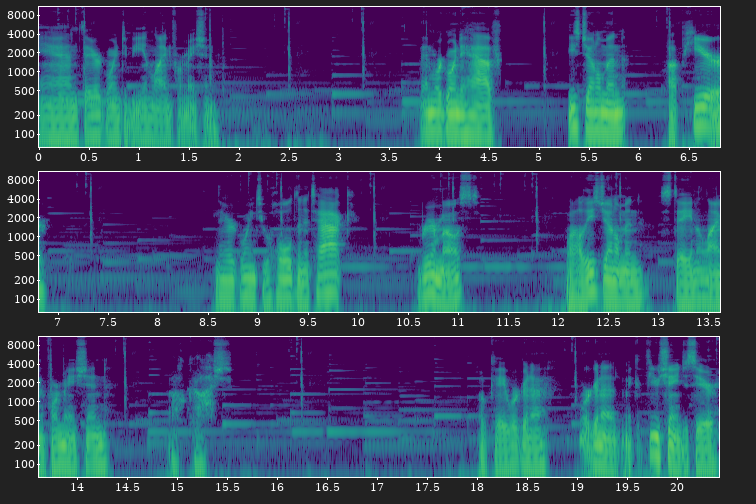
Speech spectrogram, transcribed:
and they're going to be in line formation. Then we're going to have these gentlemen up here. They're going to hold an attack rearmost, while these gentlemen stay in a line formation. Oh gosh. Okay, we're gonna we're gonna make a few changes here.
